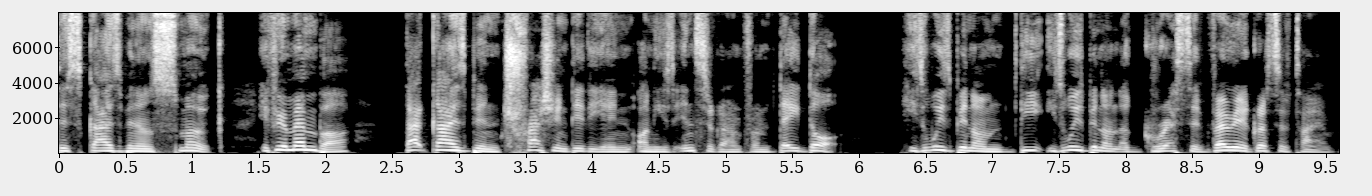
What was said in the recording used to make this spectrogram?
this guy's been on smoke. If you remember, that guy's been trashing Diddy in, on his Instagram from day dot. He's always been on he's always been on aggressive, very aggressive time.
